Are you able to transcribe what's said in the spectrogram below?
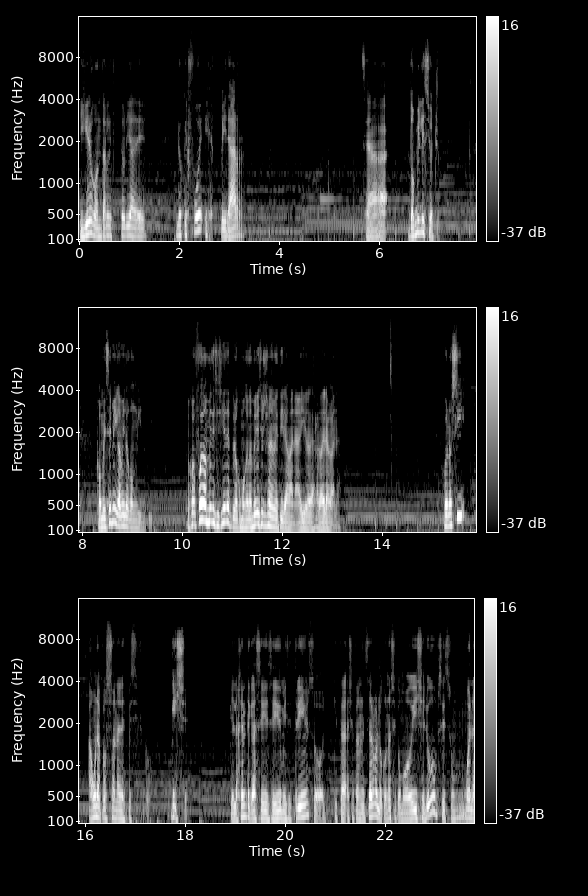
Y quiero contar la historia de lo que fue esperar. O sea, 2018. Comencé mi camino con Guilty. Mejor fue 2017, pero como que en 2018 ya me metí la gana, ahí era la verdadera gana. Conocí a una persona en específico, Guille. Que la gente que ha segui- seguido mis streams o que está, ya está en el server lo conoce como Guille Loops, es un, bueno,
